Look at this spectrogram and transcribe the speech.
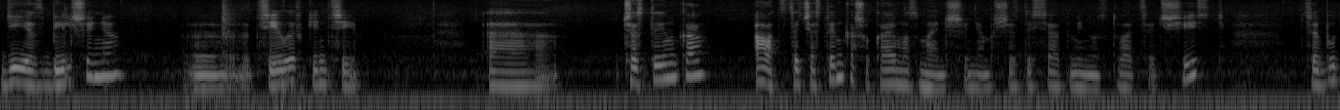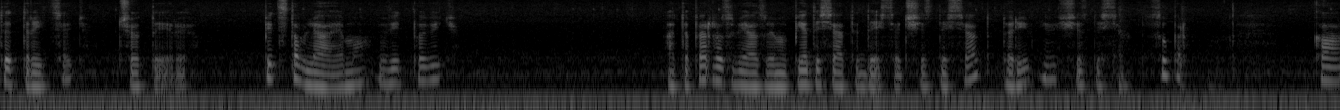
Дія збільшення ціле в кінці. Е, частинка. А, це частинка шукаємо зменшенням. 60 мінус 26. Це буде 34. Підставляємо відповідь. А тепер розв'язуємо 50 і 10, 60 дорівнює 60. Супер. К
